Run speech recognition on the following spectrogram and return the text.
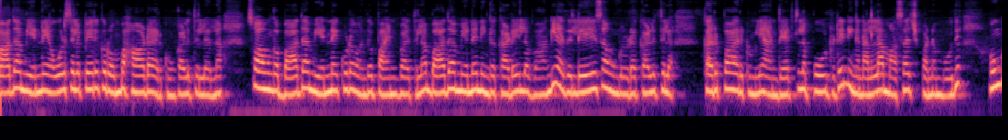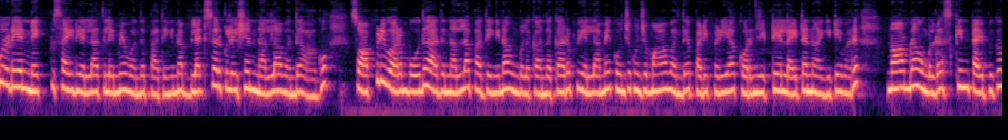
பாதாம் எண்ணெய் ஒரு சில பேருக்கு ரொம்ப ஹார்டாக இருக்கும் கழுத்துலலாம். ஸோ அவங்க பாதாம் எண்ணெய் கூட வந்து பயன்படுத்தலாம். பாதாம் எண்ணெய் நீங்கள் கடையில் வாங்கி அது லேசாக உங்களோட கழுத்தில் கருப்பாக இருக்கும் இல்லையா? அந்த இடத்துல போட்டுட்டு நீங்கள் நல்லா மசாஜ் பண்ணும்போது உங்களுடைய நெக் சைடு எல்லாத்துலேயுமே வந்து பார்த்திங்கன்னா பிளட் சர்க்குலேஷன் நல்லா வந்து ஆகும். ஸோ அப்படி வரும்போது அது நல்லா பார்த்திங்கன்னா உங்களுக்கு அந்த கருப்பு எல்லாமே கொஞ்சம் கொஞ்சமாக வந்து படிப்படியாக குறைஞ்சிக்கிட்டே லைட்டன் ஆகிட்டே வரும். நார்மலாக உங்களோட ஸ்கின் டைப்புக்கு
